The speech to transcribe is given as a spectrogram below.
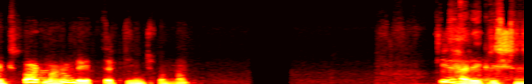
నెక్స్ట్ పార్ట్ మనం రేపు చర్చించుకుందాం. ఓకే హరే కృష్ణ.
